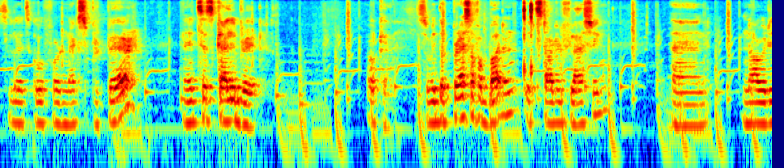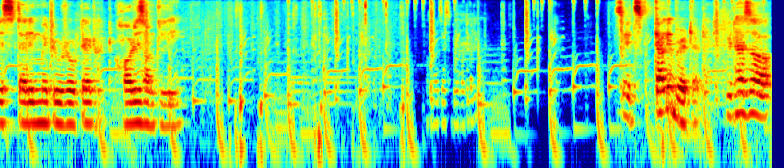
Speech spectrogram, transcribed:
so let's go for next prepare and it says calibrate. Okay so with the press of a button it started flashing and now it is telling me to rotate horizontally. So it's calibrated. It has a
